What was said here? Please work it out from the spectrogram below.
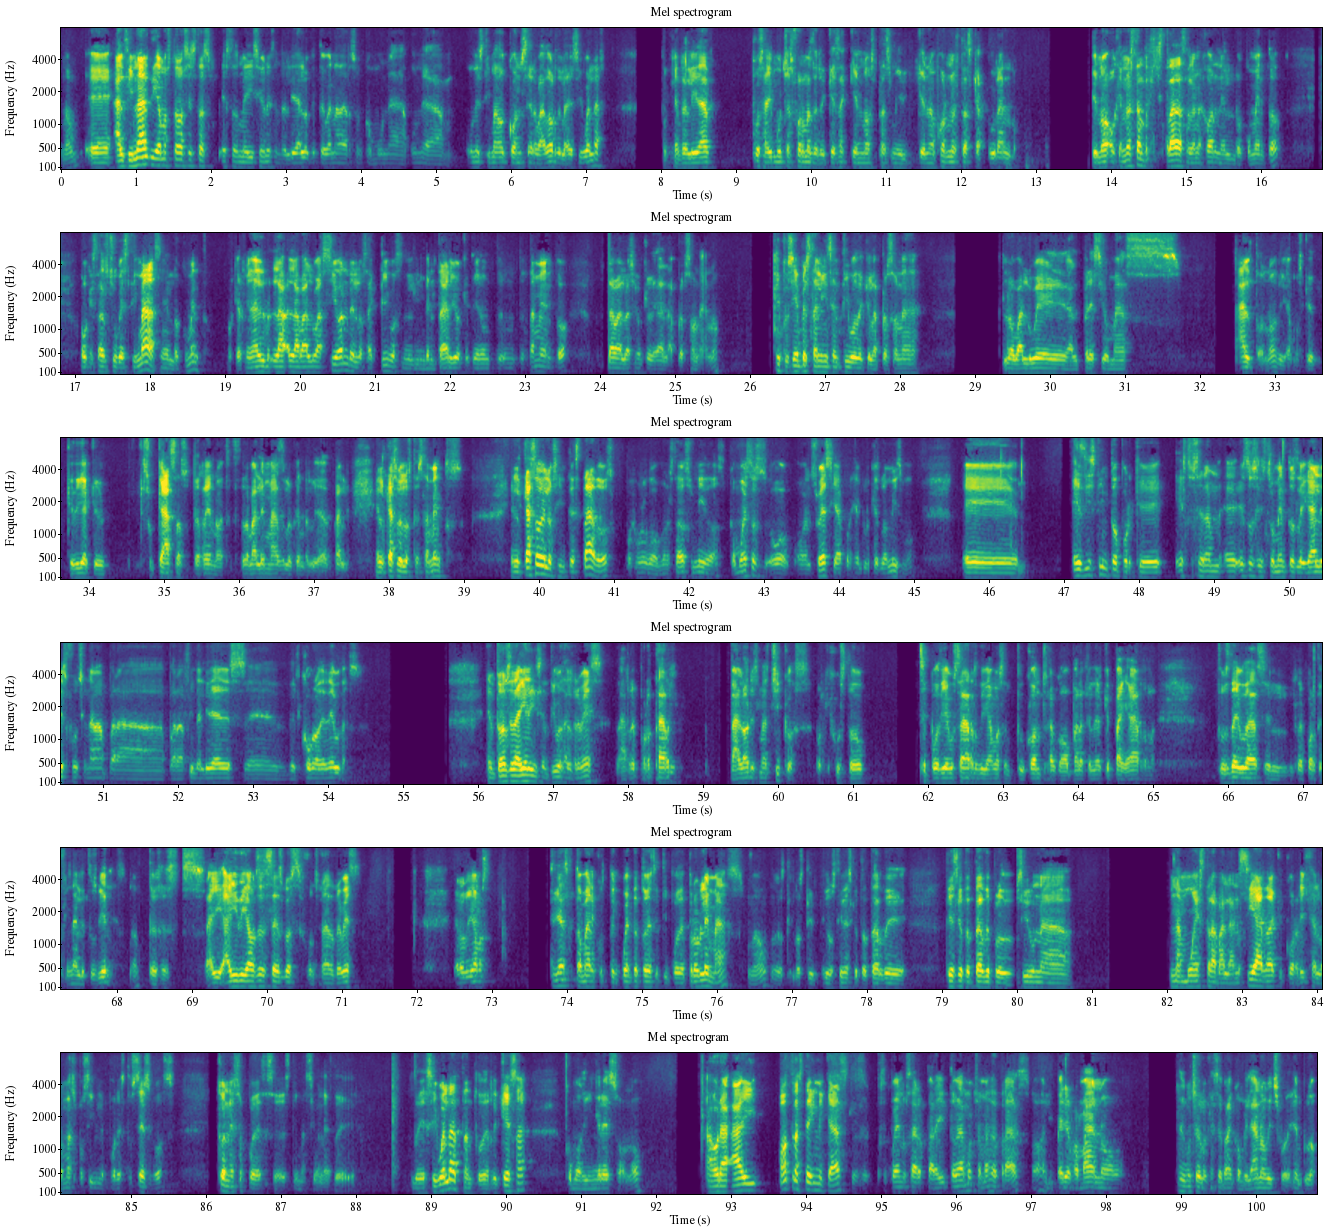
¿no? Eh, al final, digamos, todas estas, estas mediciones en realidad lo que te van a dar son como una, una, un estimado conservador de la desigualdad. Porque en realidad pues hay muchas formas de riqueza que no estás que a lo mejor no estás capturando, que no, o que no están registradas a lo mejor en el documento, o que están subestimadas en el documento, porque al final la, evaluación de los activos en el inventario que tiene un, testamento, la evaluación que le da la persona, ¿no? Y pues siempre está el incentivo de que la persona lo evalúe al precio más alto, ¿no? Digamos, que, que diga que su casa, su terreno, etcétera, vale más de lo que en realidad vale. En el caso de los testamentos, en el caso de los intestados, por ejemplo, como en Estados Unidos, como estos, o, en Suecia, por ejemplo, que es lo mismo, eh, es distinto porque estos, eran, eh, estos instrumentos legales funcionaban para, para finalidades eh, del cobro de deudas. Entonces ahí el incentivo es al revés, a reportar valores más chicos, porque justo se podía usar, digamos, en tu contra como para tener que pagar tus deudas, el reporte final de tus bienes, ¿no? Entonces, ahí, ahí digamos, ese sesgo funciona al revés. Pero, digamos, tienes que tomar en cuenta todo este tipo de problemas, ¿no? Los, tienes que tratar de, tienes que tratar de producir una, una muestra balanceada que corrija lo más posible por estos sesgos. Con eso puedes hacer estimaciones de, de desigualdad, tanto de riqueza como de ingreso, ¿no? Ahora, hay otras técnicas que se, pueden usar para ir todavía mucho más atrás, ¿no? El Imperio Romano, es mucho de lo que hace Branko Milanovic, por ejemplo.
